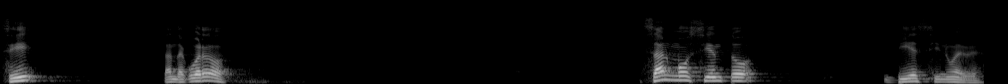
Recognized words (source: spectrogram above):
¿Sí? ¿Están de acuerdo? Salmo 119.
